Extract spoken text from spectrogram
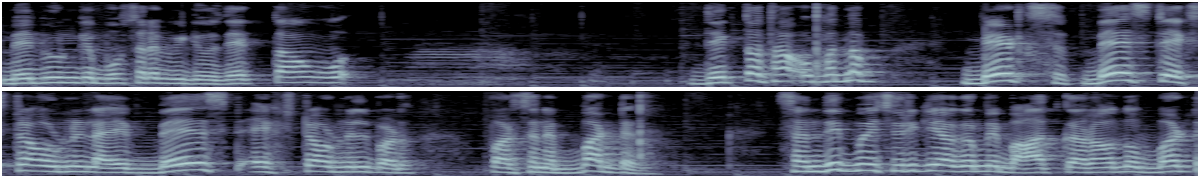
मैं भी उनके बहुत सारे वीडियोस देखता हूँ, वो देखता था और मतलब best best extraordinary life, best extraordinary person है। बट संदीप महेश्वरी की अगर मैं बात कर रहा हूँ तो बट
